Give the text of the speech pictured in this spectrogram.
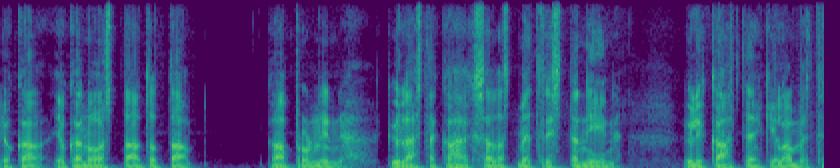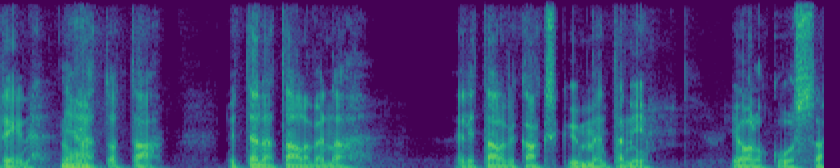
joka, joka nostaa tota Kaprunin kylästä 800 metristä niin yli kahteen kilometriin. Ja, ja tota, nyt tänä talvena, eli talvi 20, niin joulukuussa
